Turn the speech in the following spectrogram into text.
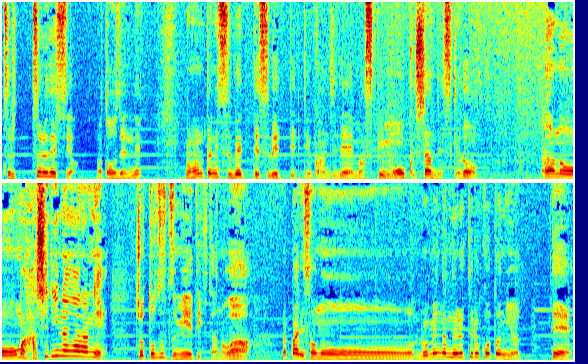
ツルッツルですよ、まあ、当然ね。もう本当に滑って滑ってっていう感じで、まあ、スピンも多くしたんですけどあのーまあ走りながらねちょっとずつ見えてきたのはやっぱりその路面が濡れてることによって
